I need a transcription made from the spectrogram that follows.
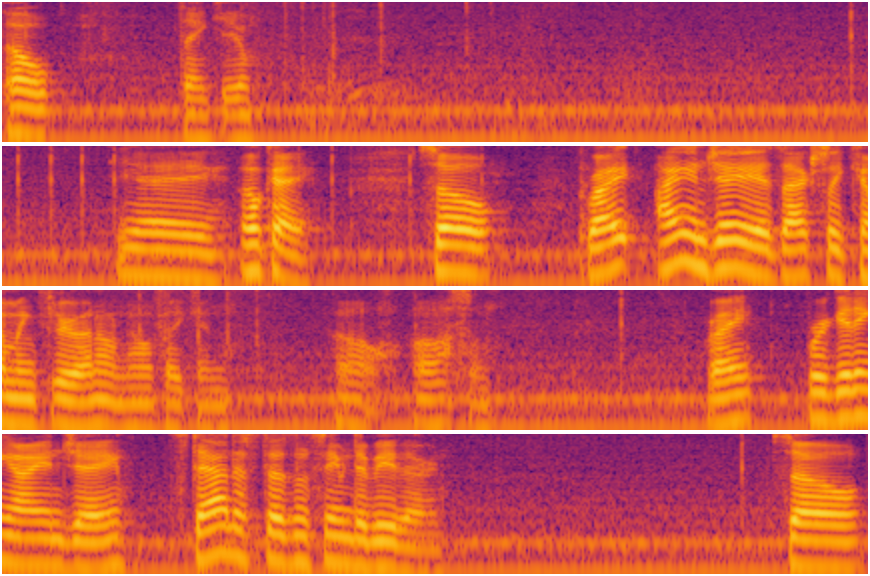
Oh, thank you. Yay. Okay. So, right, I and J is actually coming through. I don't know if I can. Oh, awesome. Right? We're getting I and J. Status doesn't seem to be there. So,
